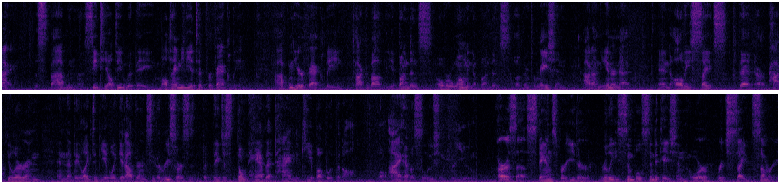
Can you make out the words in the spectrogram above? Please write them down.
Hi, this is Bob in the CTLT with a multimedia tip for faculty. I often hear faculty talk about the abundance, overwhelming abundance of information out on the internet and all these sites that are popular and, and that they like to be able to get out there and see the resources, but they just don't have that time to keep up with it all. Well, I have a solution for you. RSS stands for either Really Simple Syndication or Rich Site Summary.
